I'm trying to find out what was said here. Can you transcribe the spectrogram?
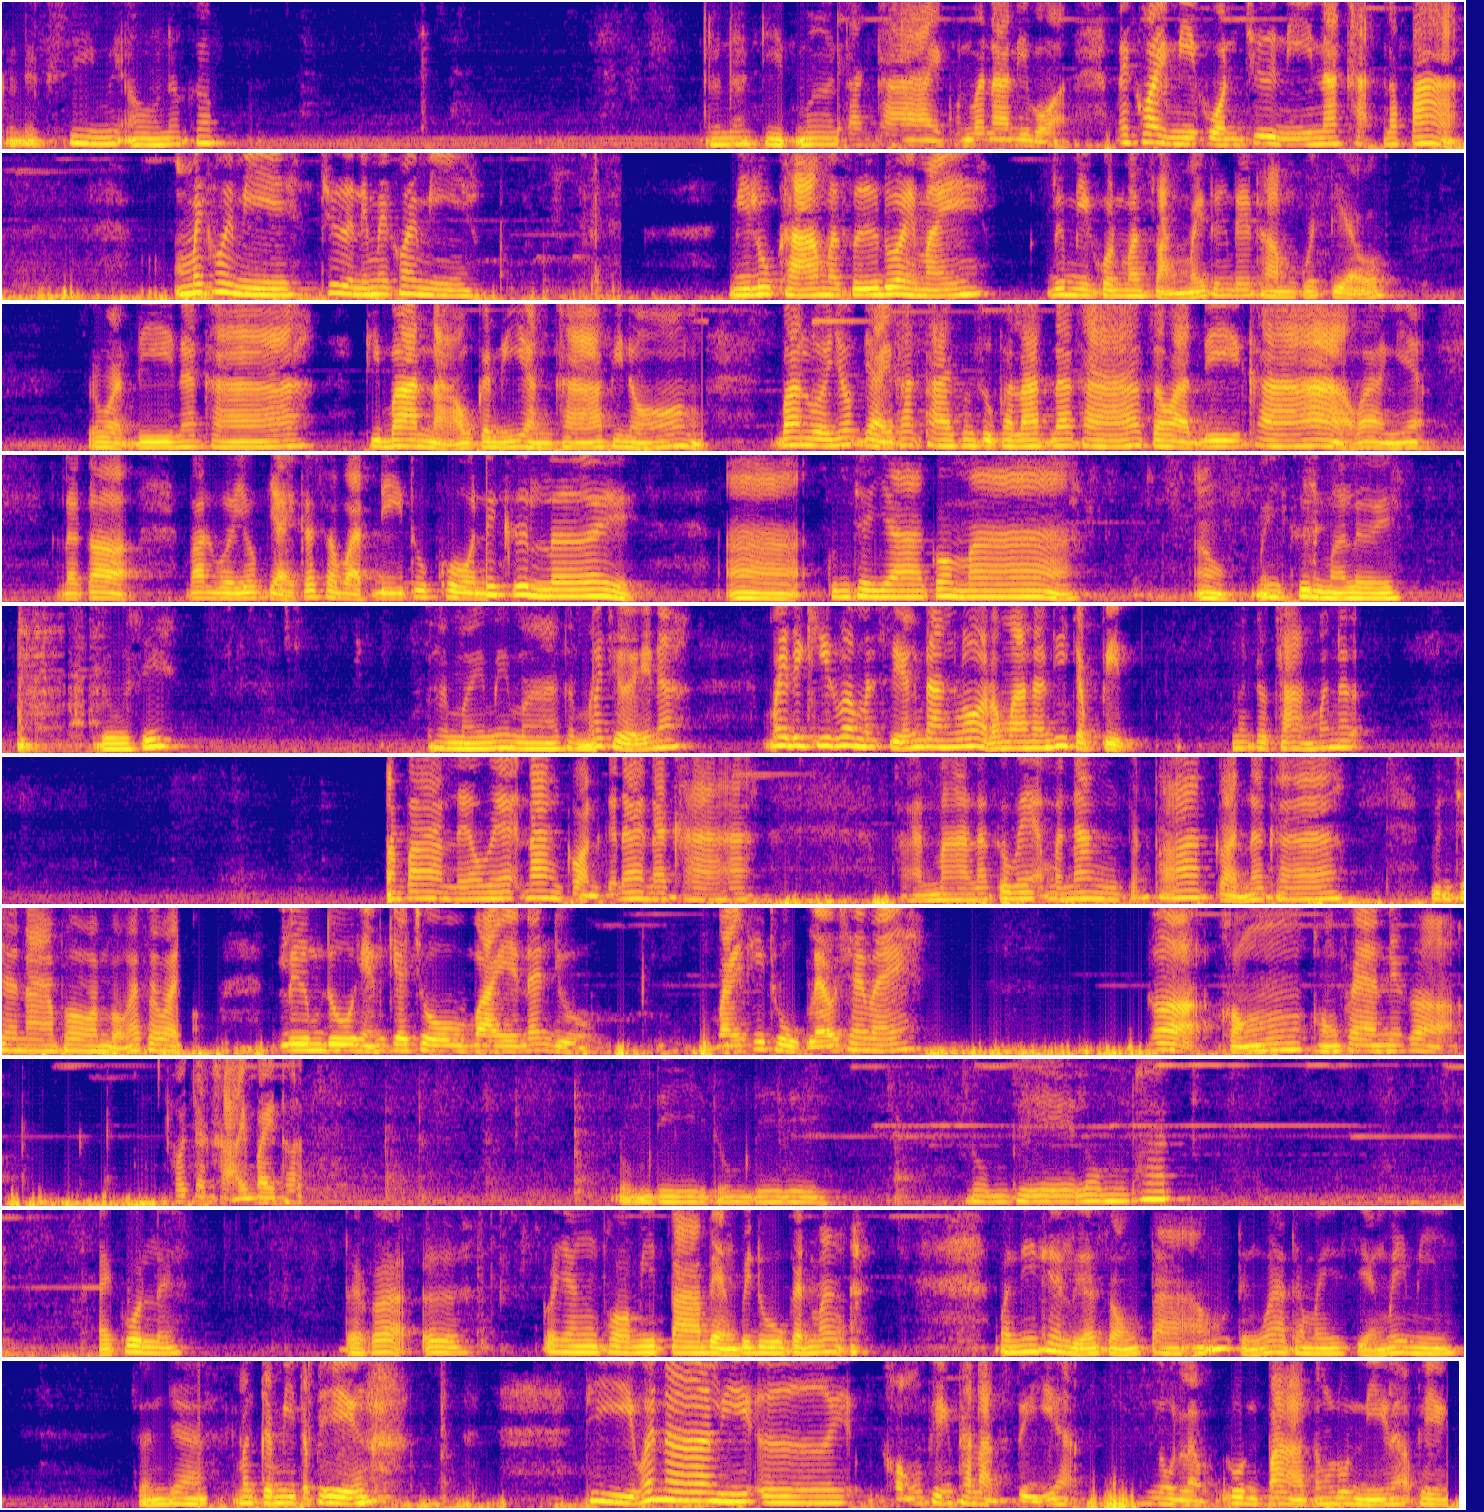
กาแล็กซี่ไม่เอานะครับธนกิจมาทักทาย คุณวนานีบอกว่าไม่ค่อยมีคนชื่อนี้นะคะนะป้า ไม่ค่อยมีชื่อนี้ไม่ค่อยมี มีลูกค้ามาซื้อด้วยไหม หรือมีคนมาสั่งไหมถึงได้ทำก๋วยเตี๋ยว สวัสดีนะคะ ที่บ้านหนาวกันนี้ยังคะพี่น้อง บ้านรวยยกใหญ่ทักทายคุณสุภรัตน์นะคะ สวัสดีค่ะว่าอย่างเงี้ยแล้วก็บ้านรวยยกใหญ่ก็สวัสดีทุกคนไม่ขึ้นเลย อ่า คุณชยาก็มาเอา้าไม่ขึ้นมาเลย ดูสิทำไมไม่มาทำไมเฉยนะไม่ได้คิดว่ามันเสียงดังรอดออกมาทันที่จะปิดนั่นก็ช่างมันเนอะมาบ้านแล้วแวะนั่งก่อนก็ได้นะคะ ผ่านมาแล้วก็แวะมานั่งสักพักก่อนนะคะ คุณชนาพรบอกว่าสวัสดีลืมดูเห็นแกโชว์ใบนั่นอยู่ ใบที่ถูกแล้วใช่ไหม ก็ของของแฟนเนี่ยก็เขาจะขายใบท่าลมดีลมดีลมเพลมพัด หลายคนเลย แต่ก็เออ ก็ยังพอมีตาแบ่งไปดูกันมั่ง วันนี้แค่เหลือสองตา เอ้า ถึงว่าทำไมเสียงไม่มี สัญญาณ มันจะมีแต่เพลงพี่วนาลีเอ่ยของเพลงถนัดสีอะนุ่นแล้ว รุ่นป้าต้องรุ่นนี้แล้วเพลง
